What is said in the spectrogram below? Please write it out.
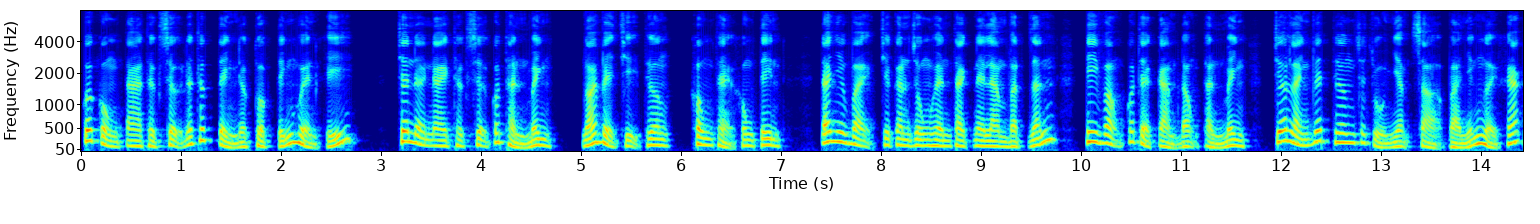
Cuối cùng ta thực sự đã thức tỉnh được thuộc tính huyền khí. Trên đời này thực sự có thần minh. Nói về trị thương, không thể không tin. Đã như vậy, chỉ cần dùng huyền thạch này làm vật dẫn, hy vọng có thể cảm động thần minh, chữa lành vết thương cho chủ nhiệm sở và những người khác.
